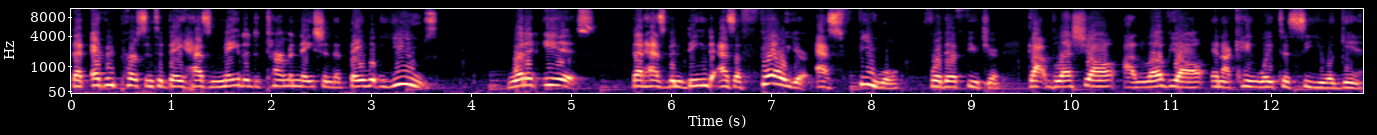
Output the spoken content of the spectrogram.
that every person today has made a determination that they would use what it is that has been deemed as a failure as fuel for their future. God bless y'all. I love y'all and I can't wait to see you again.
